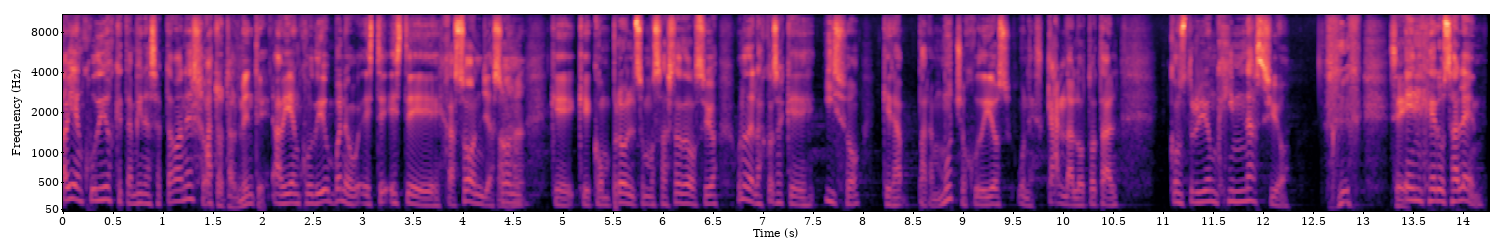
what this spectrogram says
Habían judíos que también aceptaban eso. Ah, totalmente. Habían judíos, bueno, este, este Jasón, Jasón, que, que, compró el sumo sacerdocio, una de las cosas que hizo, que era para muchos judíos un escándalo total, construyó un gimnasio en Jerusalén.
